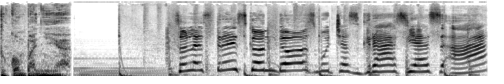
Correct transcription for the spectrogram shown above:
Tu compañía. Son las 3 con 2. Muchas gracias a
